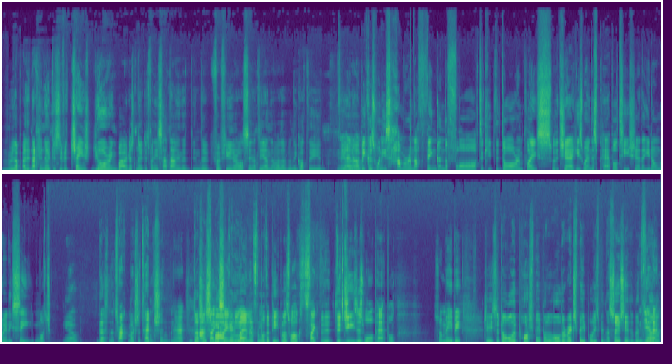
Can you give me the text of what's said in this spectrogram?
moved up. I didn't actually notice if it changed during, but I just noticed when he sat down in the in the funeral scene at the end uh, when they got the the Yeah, no, because when he's hammering that thing on the floor to keep the door in place with a chair, he's wearing this purple T-shirt that you don't really see much. you know, doesn't attract much attention. Yeah, doesn't and it's like you're saying, any- learning from other people as well, because it's like the the Jesus wore purple. So maybe Jesus, but all the posh people, all the rich people he's been associated with. Yeah, the-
